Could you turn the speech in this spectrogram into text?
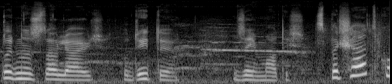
Тут не заставляють ходити, займатися. Спочатку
